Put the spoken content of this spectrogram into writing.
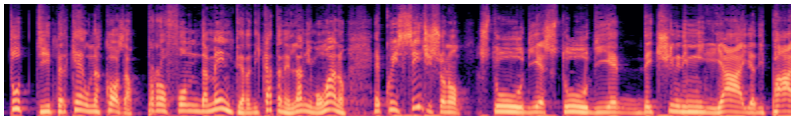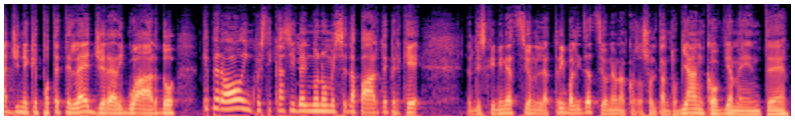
tutti perché è una cosa profondamente radicata nell'animo umano e qui sì ci sono studi e studi e decine di migliaia di pagine che potete leggere a riguardo che però in questi casi vengono messe da parte perché la discriminazione, la tribalizzazione è una cosa soltanto bianca ovviamente.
